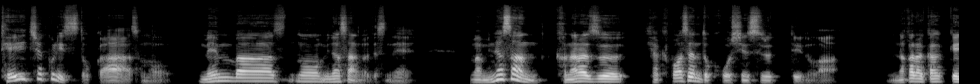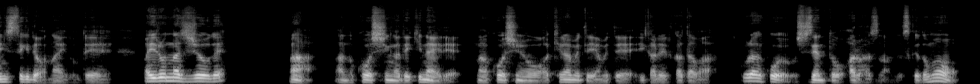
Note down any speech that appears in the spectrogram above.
定着率とか、その、メンバーの皆さんがですね、まあ皆さん必ず100%更新するっていうのは、なかなか現実的ではないので、まあ、いろんな事情で、まあ、あの、更新ができないで、まあ、更新を諦めてやめていかれる方は、これはこう、自然とあるはずなんですけども、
